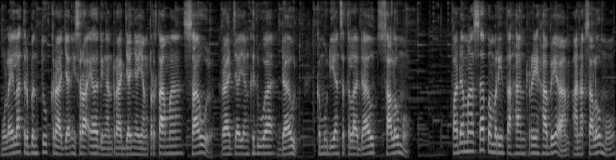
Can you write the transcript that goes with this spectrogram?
Mulailah terbentuk kerajaan Israel dengan rajanya yang pertama, Saul, raja yang kedua, Daud, kemudian setelah Daud, Salomo, pada masa pemerintahan Rehabeam, anak Salomo,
